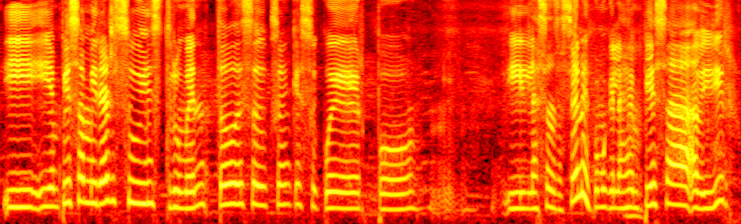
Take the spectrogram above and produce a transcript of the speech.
Y, y empieza a mirar su instrumento de seducción, que es su cuerpo, y las sensaciones, como que las Mm. empieza a vivir.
